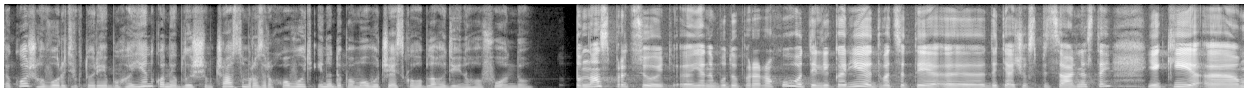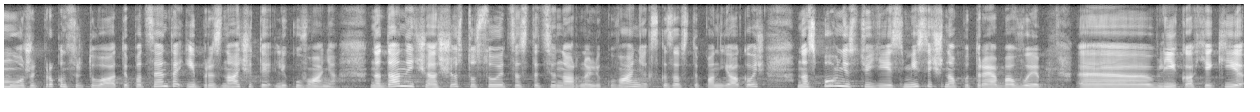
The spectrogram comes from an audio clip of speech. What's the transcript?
Також, говорить Вікторія Бугаєнко, найближчим часом розраховують і на допомогу чеського благодійного фонду. У нас працюють, е, я не буду перераховувати, лікарі 20 е, дитячих спеціальностей, які е, можуть проконсультувати пацієнта і призначити лікування. На даний час, що стосується стаціонарного лікування, як сказав Степан Якович, у нас повністю є місячна потреба в, в ліках, які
